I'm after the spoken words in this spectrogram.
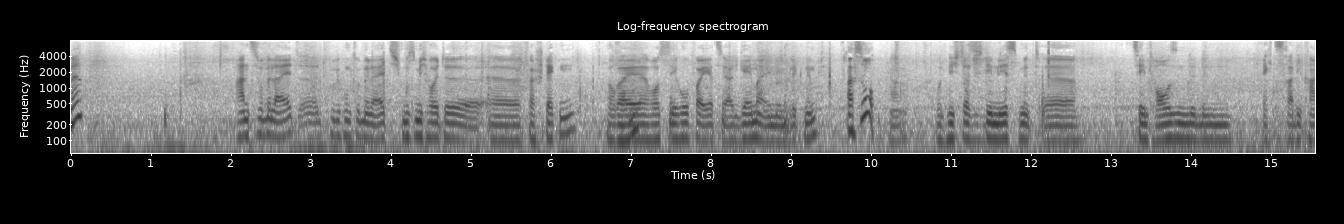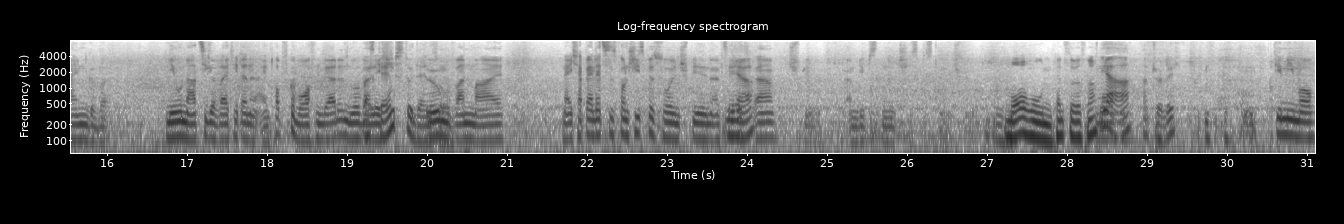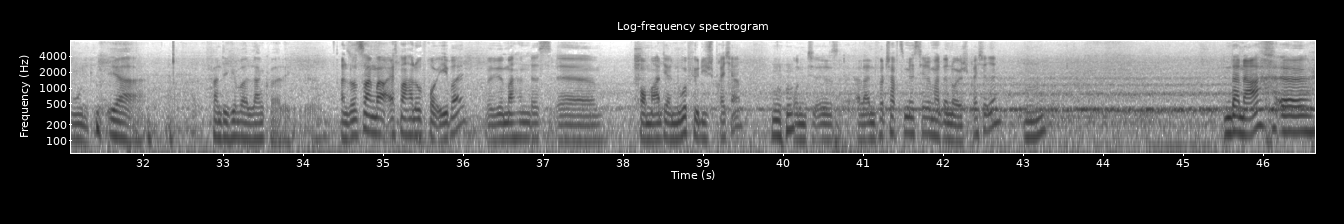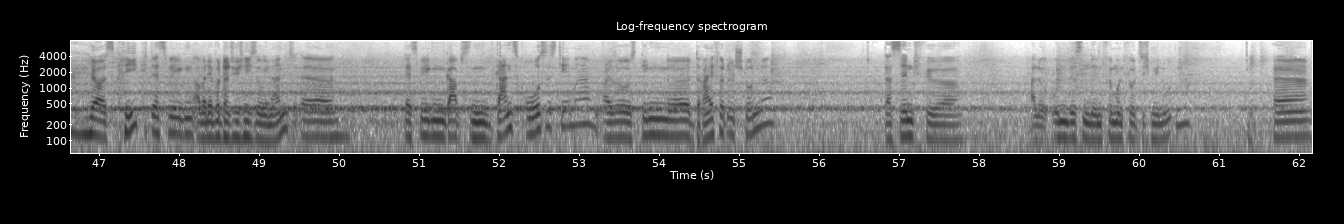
Männer? Hans, tut mir leid, äh, Publikum, tut mir leid, ich muss mich heute äh, verstecken, weil Horst Seehofer jetzt ja Gamer in den Blick nimmt. Ach so. Ja. Und nicht, dass ich demnächst mit äh, Zehntausenden rechtsradikalen Gew Neonazi-Gewalttätern in einen Topf geworfen werde, nur Was weil ich denn so? irgendwann mal. Na, ich habe ja letztens von Schießpistolen-Spielen erzählt. Ja. Äh, spiele am liebsten Schießpistolen-Spiele. Moorhuhn, kennst du das noch? Ja, natürlich. Gimme more Huhn. Ja, fand ich immer langweilig. Ansonsten sagen wir erstmal Hallo Frau Ewald, weil wir machen das äh, Format ja nur für die Sprecher. Und äh, das allein das Wirtschaftsministerium hat eine neue Sprecherin. Und danach, äh, ja, ist Krieg, deswegen, aber der wird natürlich nicht so genannt. Äh, deswegen gab es ein ganz großes Thema. Also es ging eine Dreiviertelstunde. Das sind für alle Unwissenden 45 Minuten. Äh,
